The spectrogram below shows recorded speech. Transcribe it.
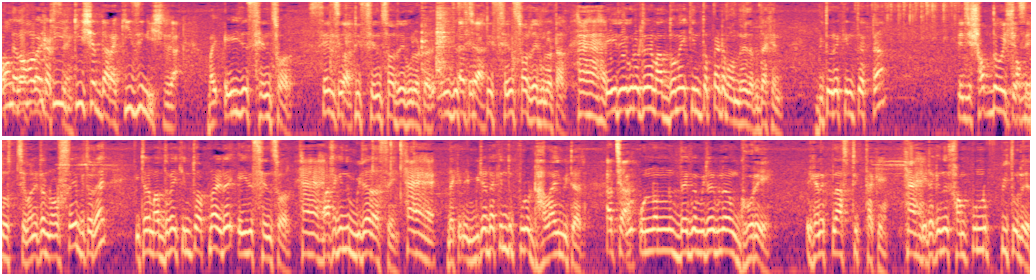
বন্ধ হবে কি কিসের দ্বারা? কি জিনিস এটা? ভাই এই যে সেন্সর। সেফটি সেন্সর রেগুলেটর এই যে আচ্ছা। সেফটি সেন্সর রেগুলেটর হ্যাঁ, হ্যাঁ। এই রেগুলেটরের মাধ্যমেই কিন্তু আপনার এটা বন্ধ হয়ে যাবে। দেখেন ভিতরে কিন্তু একটা এই যে শব্দ হইতেছে। শব্দ হচ্ছে। মানে এটা নড়ছে ভিতরে এটার মাধ্যমে কিন্তু আপনার এটা এই যে সেন্সর হ্যাঁ, হ্যাঁ। পাশে কিন্তু মিটার আছে। হ্যাঁ হ্যাঁ দেখেন এই মিটারটা কিন্তু পুরো ঢালাই মিটার। আচ্ছা। অন্যান্য দেখবে মিটারগুলো ঘোরে এখানে প্লাস্টিক থাকে। হ্যাঁ, হ্যাঁ। এটা কিন্তু সম্পূর্ণ পিতলের।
